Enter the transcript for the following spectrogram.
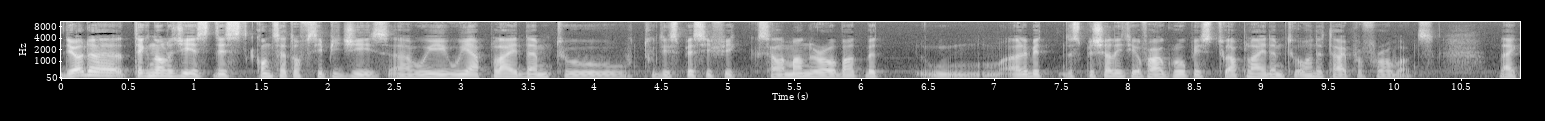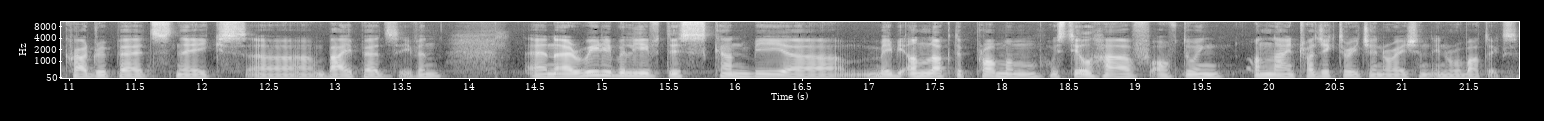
The other technology is this concept of CPGs. Uh, we we applied them to to the specific salamander robot, but mm, a little bit the speciality of our group is to apply them to other type of robots, like quadrupeds, snakes, uh, bipeds, even. And I really believe this can be uh, maybe unlock the problem we still have of doing online trajectory generation in robotics.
